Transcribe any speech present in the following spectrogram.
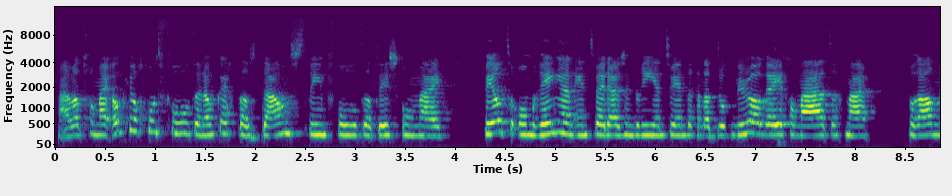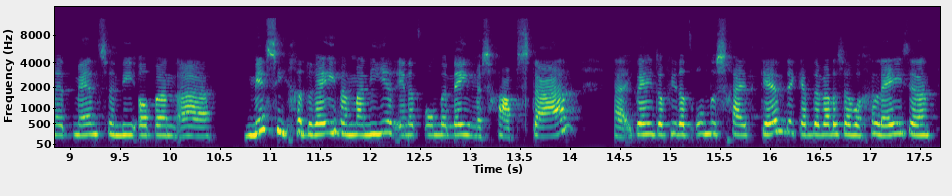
Nou, wat voor mij ook heel goed voelt en ook echt als downstream voelt, dat is om mij veel te omringen in 2023. En dat doe ik nu al regelmatig, maar vooral met mensen die op een uh, missiegedreven manier in het ondernemerschap staan. Uh, ik weet niet of je dat onderscheid kent. Ik heb er wel eens over gelezen.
